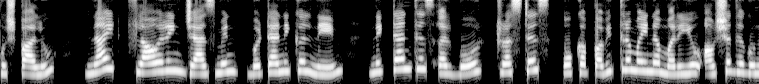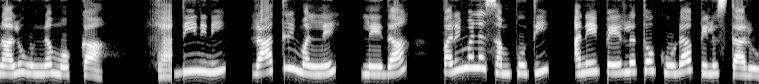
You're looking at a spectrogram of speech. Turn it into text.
పుష్పాలు night flowering jasmine botanical name Nyctanthes arbor tristis ఒక పవిత్రమైన మరియు ఔషధ గుణాలు ఉన్న మొక్క. దీనిని రాత్రి మల్లె లేదా పరిమళ సంపూతి అనే పేర్లతో కూడా పిలుస్తారు.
